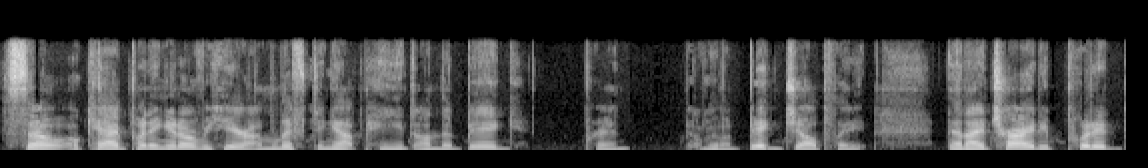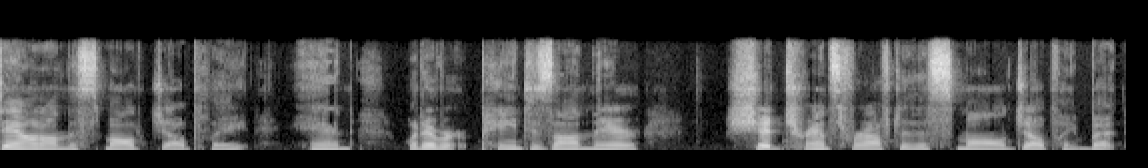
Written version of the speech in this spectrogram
So, okay, I'm putting it over here. I'm lifting up paint on the big print, with a big gel plate. Then I try to put it down on the small gel plate and whatever paint is on there should transfer off to the small gel plate. But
